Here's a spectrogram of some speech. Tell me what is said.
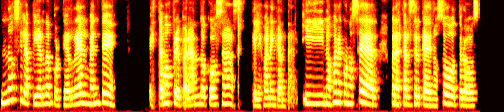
No se la pierdan porque realmente estamos preparando cosas que les van a encantar. Y nos van a conocer, van a estar cerca de nosotros.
